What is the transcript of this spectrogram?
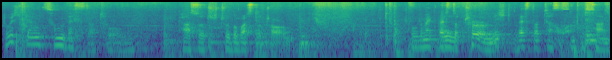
Durchgang zum Westerturm. Passage to the Westerturm. Wohlgemerkt Westerturm, nicht Westertower. Das ist interessant.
